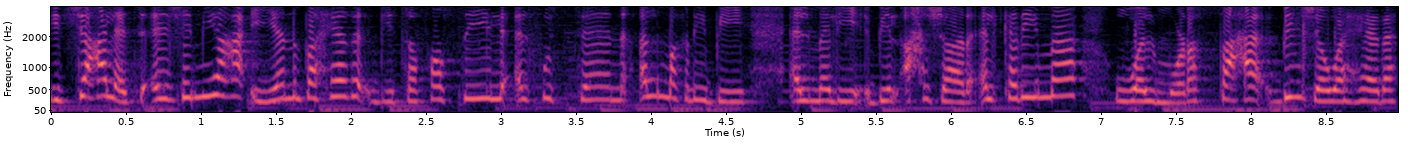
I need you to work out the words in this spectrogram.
إذ جعلت الجميع ينبهر بتفاصيل الفستان المغربي المليء بالأحجار الكريمة والمرصع بالجواهر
